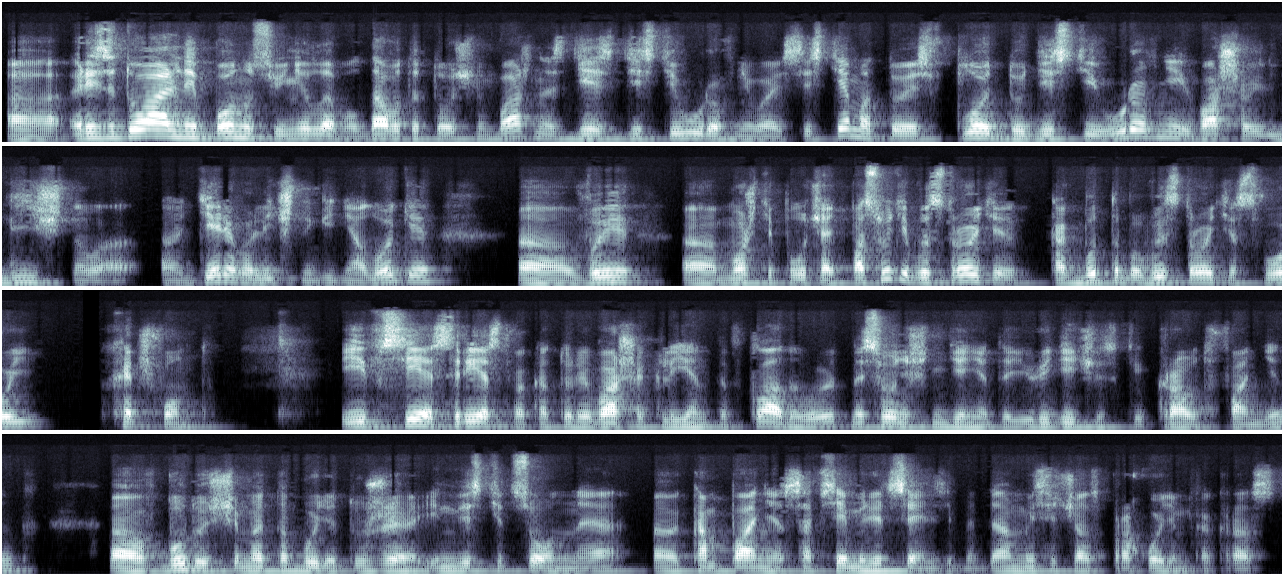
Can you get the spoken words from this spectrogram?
А, резидуальный бонус Unilevel, да, вот это очень важно. Здесь 10-уровневая система, то есть вплоть до 10 уровней вашего личного дерева, личной генеалогии вы можете получать. По сути, вы строите, как будто бы вы строите свой хедж-фонд. И все средства, которые ваши клиенты вкладывают, на сегодняшний день это юридический краудфандинг, в будущем это будет уже инвестиционная э, компания со всеми лицензиями. Да, мы сейчас проходим как раз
